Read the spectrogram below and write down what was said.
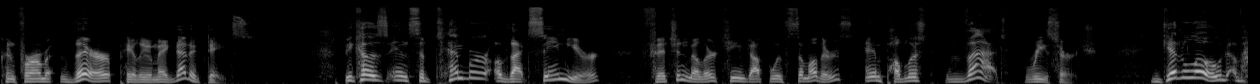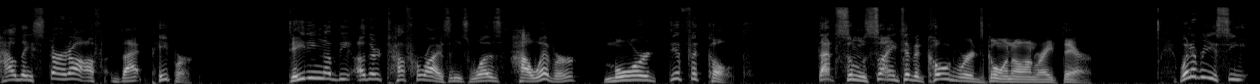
confirm their paleomagnetic dates because in September of that same year, Fitch and Miller teamed up with some others and published that research. Get a load of how they start off that paper. Dating of the other tuff horizons was, however, more difficult. That's some scientific code words going on right there. Whenever you see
